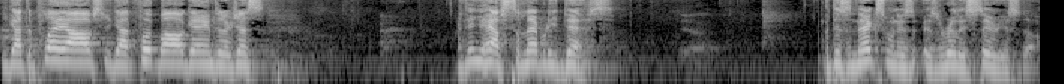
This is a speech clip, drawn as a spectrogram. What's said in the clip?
You got the playoffs, you got football games that are just. And then you have celebrity deaths. But this next one is, is really serious, though.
